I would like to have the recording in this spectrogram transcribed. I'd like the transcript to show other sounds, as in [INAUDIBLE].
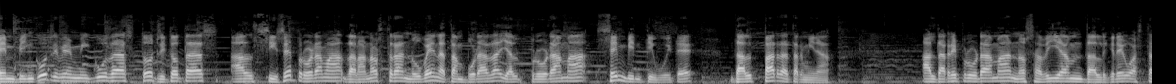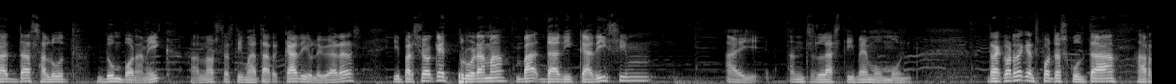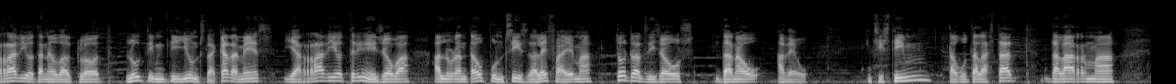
Benvinguts i benvingudes tots i totes al sisè programa de la nostra novena temporada i el programa 128è del Par de Terminar. Al darrer programa no sabíem del greu estat de salut d'un bon amic, el nostre estimat Arcadi Oliveres, i per això aquest programa va dedicadíssim a ell. Ens l'estimem un munt. Recorda que ens pots escoltar a Ràdio Ateneu del Clot l'últim dilluns de cada mes i a Ràdio Trini Jove al 91.6 de l'FM tots els dijous de 9 a 10. Insistim, degut a l'estat d'alarma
